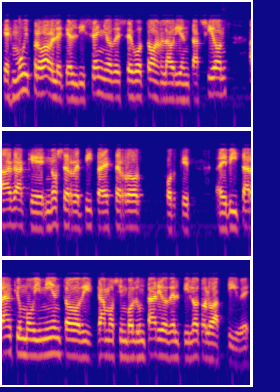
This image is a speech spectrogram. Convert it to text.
Que es muy probable que el diseño de ese botón, la orientación, haga que no se repita este error porque evitarán que un movimiento, digamos, involuntario del piloto lo active.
